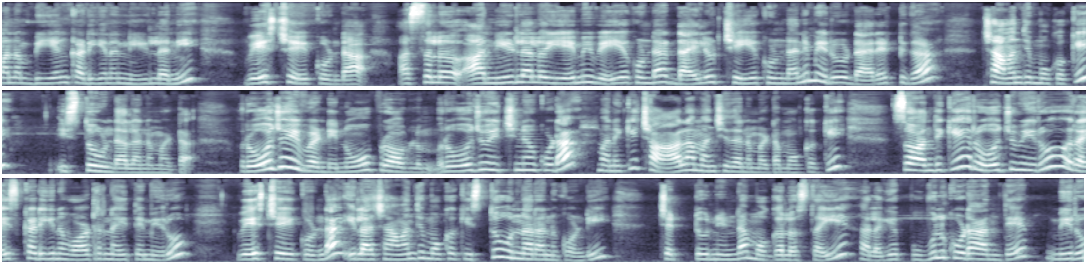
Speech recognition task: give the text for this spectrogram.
మనం బియ్యం కడిగిన నీళ్ళని వేస్ట్ చేయకుండా అసలు ఆ నీళ్ళలో ఏమీ వేయకుండా డైల్యూట్ చేయకుండానే మీరు డైరెక్ట్గా చామంతి మొక్కకి ఇస్తూ ఉండాలన్నమాట. రోజు ఇవ్వండి నో ప్రాబ్లం. రోజు ఇచ్చినా కూడా మనకి చాలా మంచిదన్నమాట మొక్కకి. సో అందుకే రోజు మీరు రైస్ కడిగిన వాటర్ని అయితే మీరు వేస్ట్ చేయకుండా ఇలా చామంతి మొక్కకి ఇస్తూ ఉన్నారనుకోండి చెట్టు నిండా మొగ్గలు వస్తాయి అలాగే పువ్వులు కూడా అంతే. మీరు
